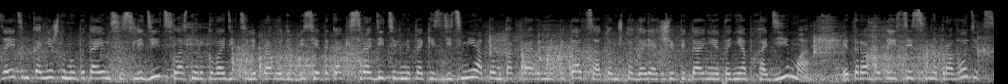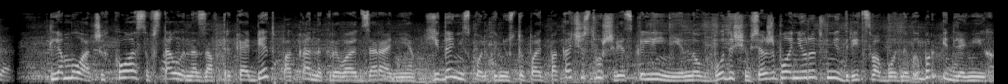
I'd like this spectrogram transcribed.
За этим, конечно, мы пытаемся следить. Классные руководители проводят беседы как с родителями, так и с детьми о том, как правильно питаться, о том, что горячее питание – это необходимо. Эта работа, естественно, проводится. Для младших классов столы на завтрак и обед пока накрывают заранее. Еда нисколько не уступает по качеству шведской линии, но в будущем все же планируют внедрить свободный выбор и для них.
